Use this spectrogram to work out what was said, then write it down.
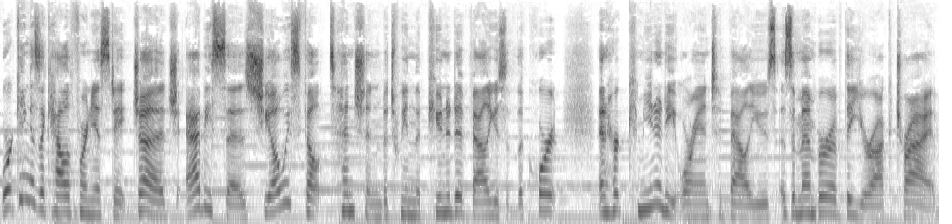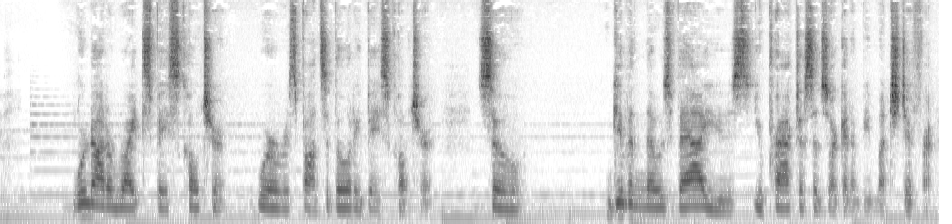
Working as a California state judge, Abby says she always felt tension between the punitive values of the court and her community oriented values as a member of the Yurok tribe. We're not a rights based culture, we're a responsibility based culture. So, given those values, your practices are going to be much different.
